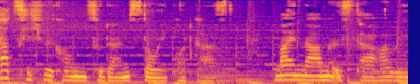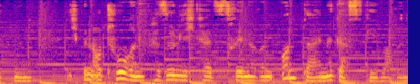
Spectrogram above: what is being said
Herzlich willkommen zu deinem Story Podcast. Mein Name ist Tara Riedman. Ich bin Autorin, Persönlichkeitstrainerin und deine Gastgeberin.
